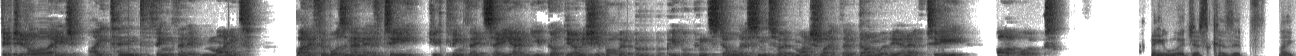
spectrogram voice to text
digital age? I tend to think that it might. But if it was an NFT, do you think they'd say, yeah, you've got the ownership of it, but people can still listen to it, much like they've done with the NFT artworks? I think it would, just because it's like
